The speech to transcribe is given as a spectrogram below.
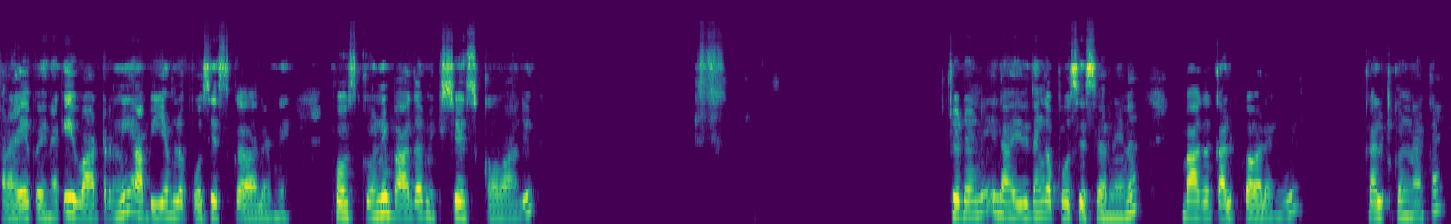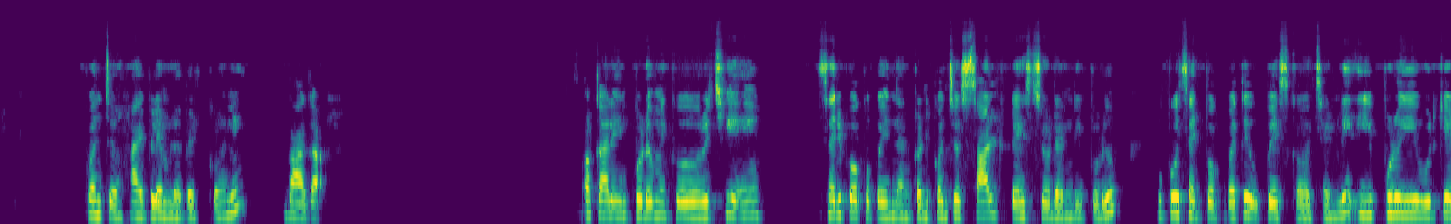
ఫ్రై అయిపోయినాక ఈ వాటర్ని ఆ బియ్యంలో పోసేసుకోవాలండి. పోసుకొని బాగా మిక్స్ చేసుకోవాలి. చూడండి ఇలా ఈ విధంగా పోసేసాను నేను. బాగా కలుపుకోవాలండి. కలుపుకున్నాక కొంచెం హై ఫ్లేమ్లో పెట్టుకొని బాగా ఒకవేళ ఇప్పుడు మీకు రుచి సరిపోకపోయింది అనుకోండి కొంచెం సాల్ట్ టేస్ట్ చూడండి ఇప్పుడు. ఉప్పు సరిపోకపోతే ఉప్పు వేసుకోవచ్చండి. ఇప్పుడు ఈ ఉడికే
